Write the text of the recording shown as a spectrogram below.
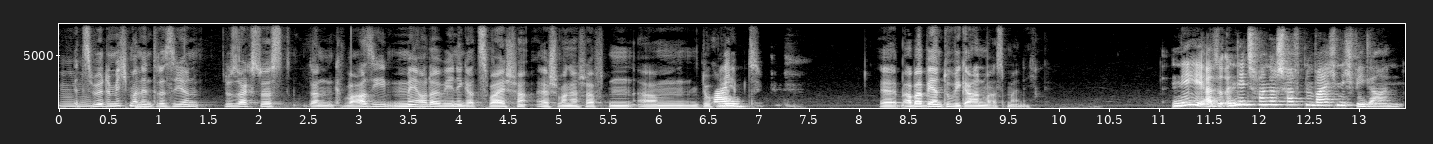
Mhm. Jetzt würde mich mal interessieren, du sagst, du hast dann quasi mehr oder weniger zwei Sch äh, Schwangerschaften ähm, durchlebt. Äh, aber während du vegan warst, meine ich. Nee, also in den Schwangerschaften war ich nicht vegan.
